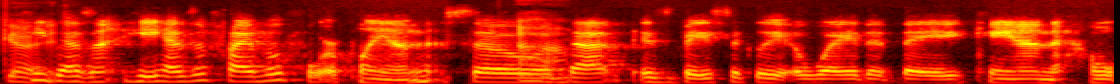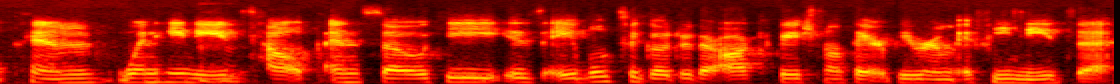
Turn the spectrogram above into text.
good? He doesn't. He has a 504 plan. So Uh-huh. that is basically a way that they can help him when he needs help. And so he is able to go to their occupational therapy room if he needs it.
